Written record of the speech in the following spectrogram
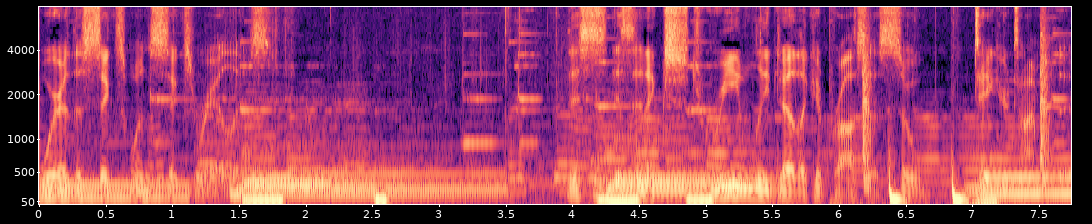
where the 616 rail is. This is an extremely delicate process, so take your time with it.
